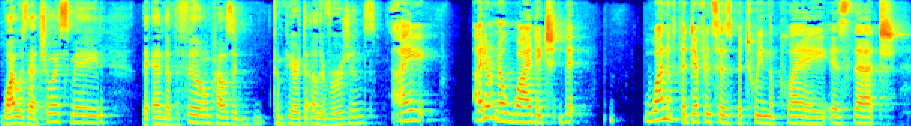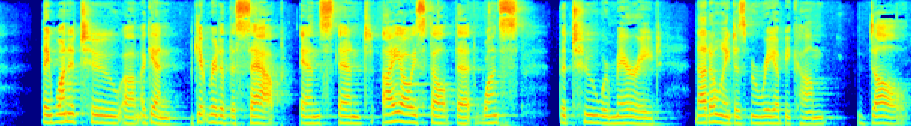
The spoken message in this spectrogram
why was that choice made? The end of the film. How is it compared to other versions? I I don't know why they. Ch- the, one of the differences between the play is that they wanted to um, again get rid of the sap and and I always felt that once the two were married, not only does Maria become dull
